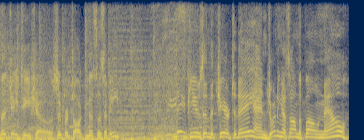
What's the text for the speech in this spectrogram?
The JT Show, Super Talk Mississippi. Dave Hughes in the chair today, and joining us on the phone now,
